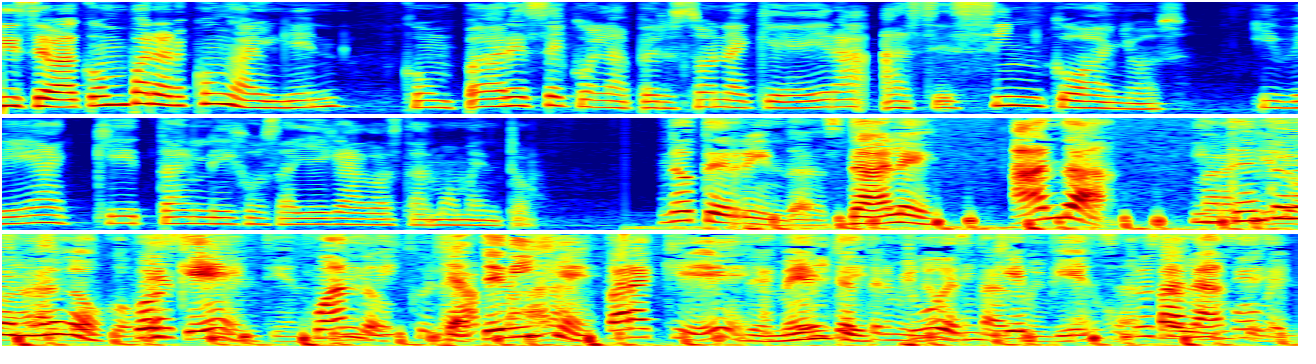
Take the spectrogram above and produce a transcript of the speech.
Si se va a comparar con alguien, compárese con la persona que era hace cinco años y vea qué tan lejos ha llegado hasta el momento. No te rindas. Dale. Anda. Intenta de nuevo. ¿Por qué? ¿Cuándo? Ya te dije. ¿Para qué? Demente. Tú estás qué muy piensas? Pa'lante.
